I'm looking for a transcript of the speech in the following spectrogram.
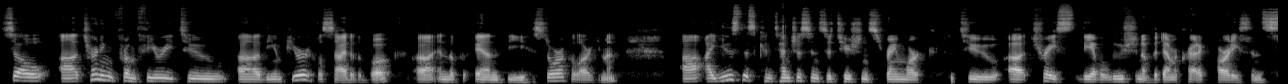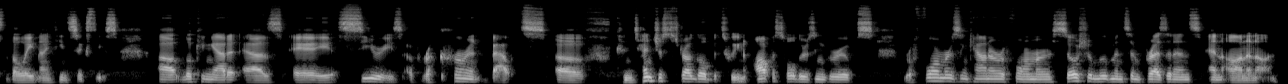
So, uh, turning from theory to uh, the empirical side of the book uh, and the and the historical argument, uh, I use this contentious institutions framework to uh, trace the evolution of the Democratic Party since the late 1960s, uh, looking at it as a series of recurrent bouts of contentious struggle between office holders and groups, reformers and counter reformers, social movements and presidents, and on and on.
